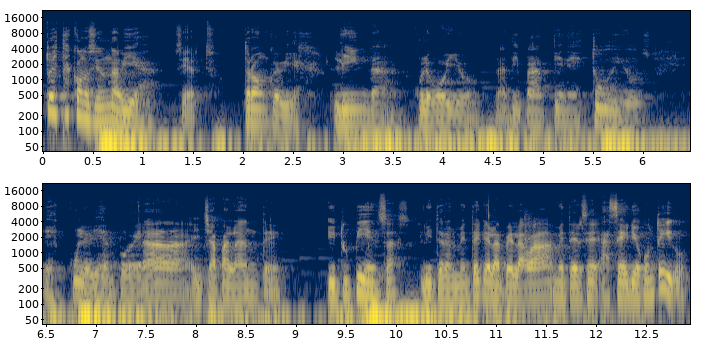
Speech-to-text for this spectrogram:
Tú estás conociendo una vieja, ¿cierto? Tronco de vieja, linda, culebollo, la tipa tiene estudios, es cule vieja empoderada, echa para adelante. Y tú piensas, literalmente, que la pela va a meterse a serio contigo.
